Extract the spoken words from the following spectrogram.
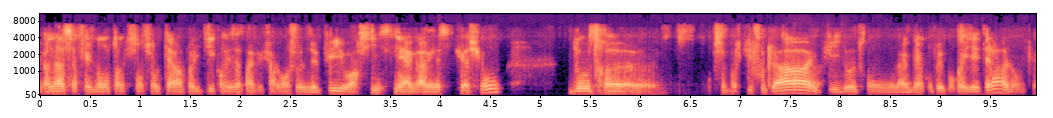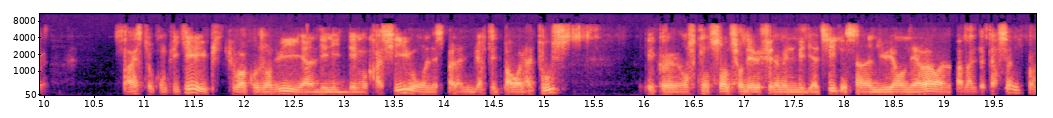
Il y en a, ça fait longtemps qu'ils sont sur le terrain politique, on les a pas vu faire grand-chose depuis, voir si ce n'est aggraver la situation. D'autres, euh, on sait pas ce qu'ils foutent là, et puis d'autres, on a bien compris pourquoi ils étaient là. Donc, euh, ça reste compliqué. Et puis tu vois qu'aujourd'hui, il y a un déni de démocratie où on ne laisse pas la liberté de parole à tous et qu'on se concentre sur des phénomènes médiatiques et ça induit en erreur euh, pas mal de personnes. Quoi.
